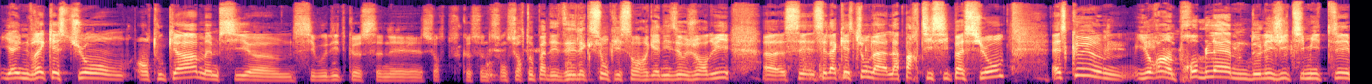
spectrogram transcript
il y a une vraie question, en tout cas, même si euh, si vous dites que ce n'est que ce ne sont surtout pas des élections qui sont organisées aujourd'hui, euh, c'est la question de la, participation. Est-ce que euh, il y aura un problème de légitimité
